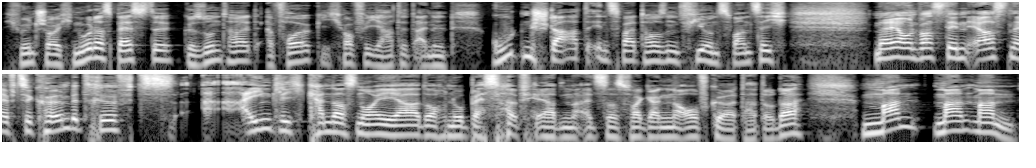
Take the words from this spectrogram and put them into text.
Ich wünsche euch nur das Beste, Gesundheit, Erfolg. Ich hoffe, ihr hattet einen guten Start in 2024. Naja, und was den ersten FC Köln betrifft, eigentlich kann das neue Jahr doch nur besser werden, als das vergangene aufgehört hat, oder? Mann, Mann, Mann.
